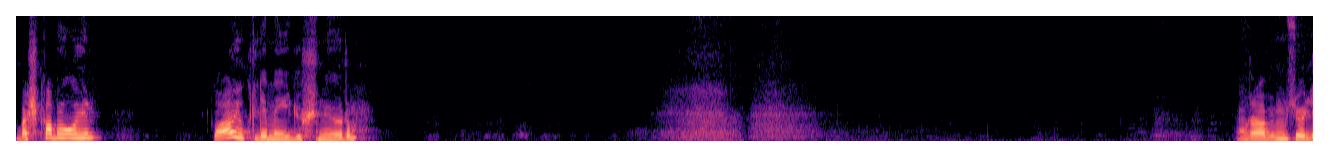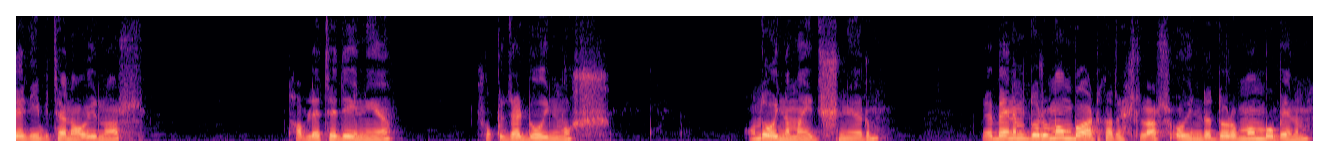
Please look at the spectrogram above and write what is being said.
Başka bir oyun daha yüklemeyi düşünüyorum. Onur söylediği bir tane oyun var. Tablete değiniyor. Çok güzel bir oyunmuş. Onu da oynamayı düşünüyorum. Ve benim durumum bu arkadaşlar. Oyunda durumum bu benim.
